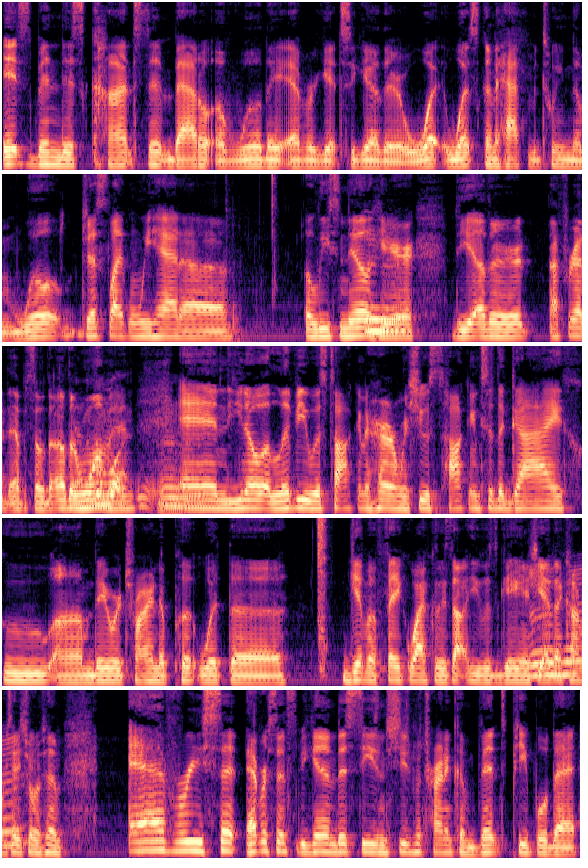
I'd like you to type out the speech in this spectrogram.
it's been this constant battle of will they ever get together? What what's going to happen between them? Will just like when we had uh Elise Neal here, the other I forgot the episode, the other woman, and you know Olivia was talking to her when she was talking to the guy who um, they were trying to put with the give a fake wife because they thought he was gay, and she had that conversation with him. Every ever since the beginning of this season, she's been trying to convince people that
